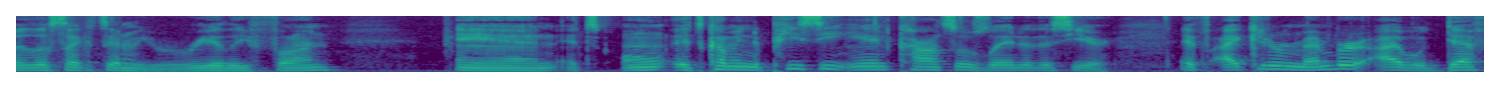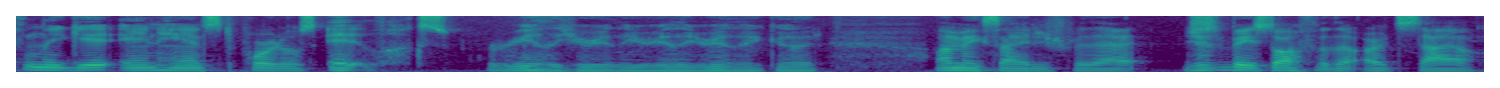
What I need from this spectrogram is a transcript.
but it looks like it's gonna be really fun. And it's on, it's coming to PC and consoles later this year. If I can remember, I will definitely get Enchanted Portals. It looks really, really, really, really good. I'm excited for that. Just based off of the art style.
